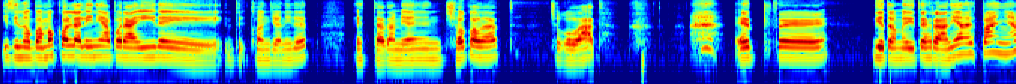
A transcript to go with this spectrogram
Y si nos vamos con la línea por ahí de, con Johnny Depp, está también Chocolate, Chocolate, este, Dieta Mediterránea de España.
